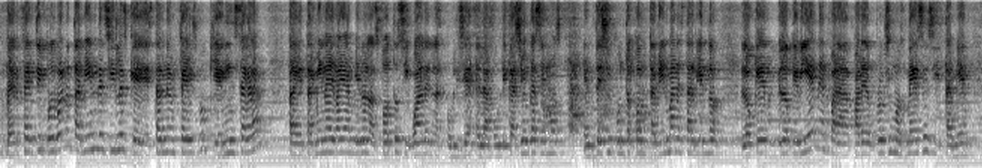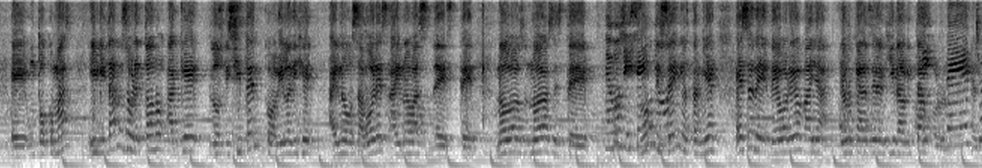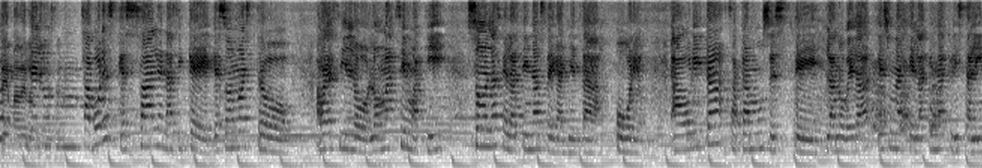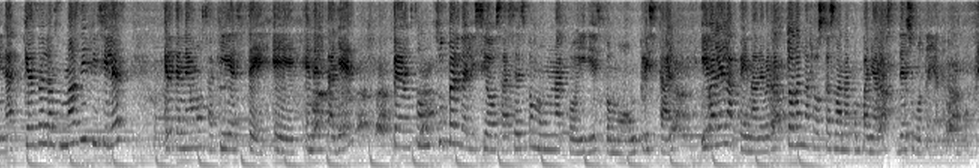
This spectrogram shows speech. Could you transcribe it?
Perfecto, y pues bueno, también decirles que están en Facebook y en Instagram, para que también ahí vayan viendo las fotos, igual en, las en la publicación que hacemos en tesi.com, también van a estar viendo lo que, lo que viene para, para los próximos meses y también eh, un poco más. Invitarlos sobre todo a que los visiten, como bien lo dije, hay nuevos sabores, hay nuevas, este, nuevos, nuevas, este, Nuevos diseños. nuevos diseños también. Ese de, de Oreo, vaya, yo creo que va a ser el hit ahorita Sí, por de hecho, el tema de los de los sabores que salen, así que, que son nuestro, ahora sí, lo, lo máximo aquí, son las gelatinas de galleta Oreo. Ahorita sacamos este, la novedad, que es una gelatina cristalina, que es de las más difíciles que tenemos aquí este, eh, en el taller, pero son súper deliciosas, es como un arcoíris, como un cristal, y vale la pena, de verdad, todas las roscas van acompañadas de su botella de rompope.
